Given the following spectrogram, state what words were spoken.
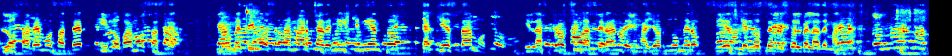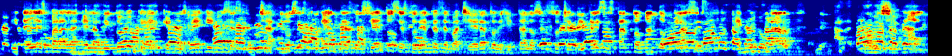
lo sabemos hacer y lo vamos a hacer. Prometimos una marcha de 1500 y aquí estamos. Y las próximas serán de mayor número si es que no se resuelve la demanda. Y es para el auditorio que, que, nos ve y nos escucha. Los estudiantes, 200 estudiantes del bachillerato digital 283 están tomando clases en un lugar provisional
